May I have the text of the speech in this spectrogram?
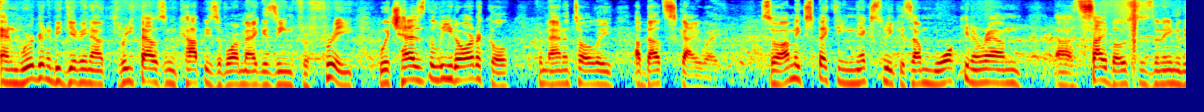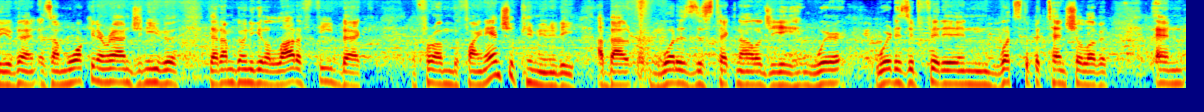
And we're going to be giving out 3,000 copies of our magazine for free, which has the lead article from Anatoly about Skyway. So I'm expecting next week as I'm walking around, uh, Sibos is the name of the event, as I'm walking around Geneva, that I'm going to get a lot of feedback from the financial community about what is this technology, where where does it fit in, what's the potential of it, and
